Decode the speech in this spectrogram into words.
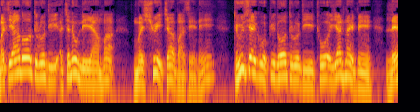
မတရားသောသူတို့သည် အကျွန်ုပ်နေရာမှမရွှေ့ကြပါစေနှင့်ဒုစရိုက်ကိုပြုသောသူတို့သည် ထိုအရ၌ပင်လဲ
